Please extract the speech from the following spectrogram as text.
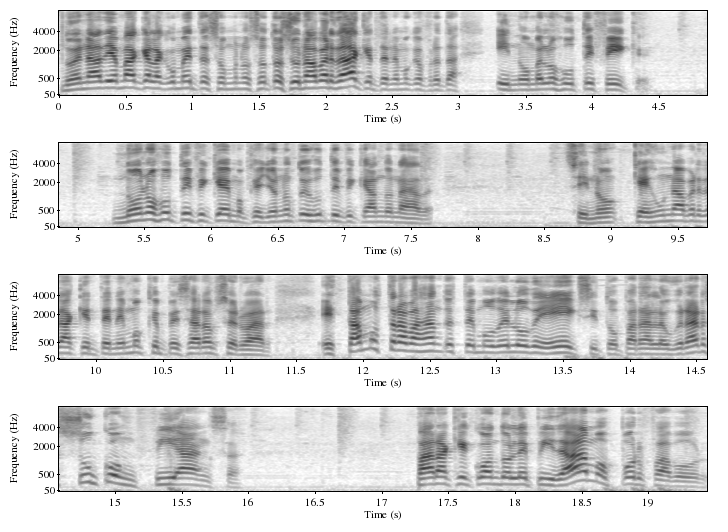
No es nadie más que la comete, somos nosotros. Es una verdad que tenemos que enfrentar. Y no me lo justifique. No nos justifiquemos, que yo no estoy justificando nada. Sino que es una verdad que tenemos que empezar a observar. Estamos trabajando este modelo de éxito para lograr su confianza. Para que cuando le pidamos, por favor,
